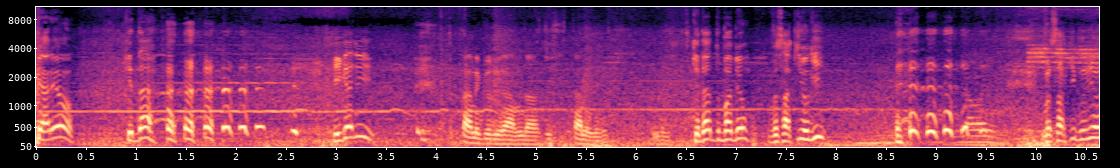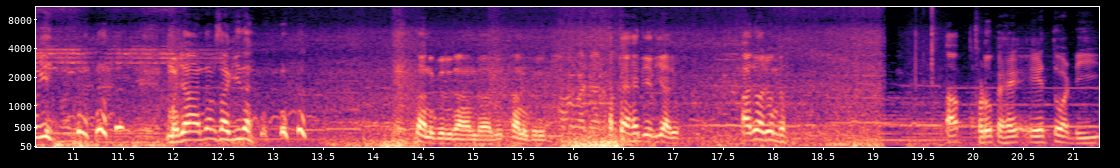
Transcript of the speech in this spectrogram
ਪਿਆਰਿਓ ਕਿੱਦਾਂ? ਠੀਕ ਹੈ ਜੀ? ਧੰਨ ਗੁਰੂ ਰਾਮਦਾਸ ਜੀ ਧੰਨ ਗੁਰੂ। ਕਿੱਦਾਂ ਤੂੰ ਬਾਬਿਓ ਵਿਸਾਖੀ ਹੋ ਗਈ? ਵਿਸਾਖੀ ਪੂਰੀ ਹੋ ਗਈ? ਮਜ਼ਾ ਆਉਂਦਾ ਵਿਸਾਖੀ ਦਾ। ਧੰਨ ਗੁਰੂ ਰਾਮਦਾਸ ਜੀ ਧੰਨ ਗੁਰੂ। ਆ ਪੈਸੇ ਦੇ ਦੀ ਆਜੋ ਆਜੋ ਆਜੋ ਅੰਦਰ। ਆਪ ਫੜੋ ਪੈਸੇ ਇਹ ਤੁਹਾਡੀ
